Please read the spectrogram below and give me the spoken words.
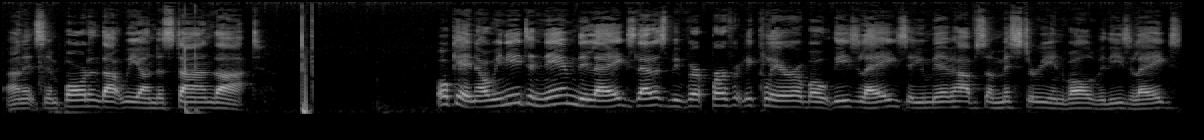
and it's important that we understand that. Okay, now we need to name the legs. Let us be perfectly clear about these legs. You may have some mystery involved with these legs.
